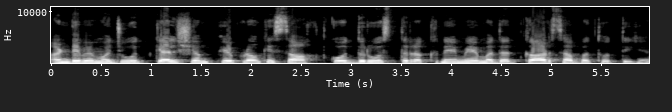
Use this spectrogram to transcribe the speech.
انڈے میں موجود موجود کیلشیم پھیپڑوں کی ساخت کو درست رکھنے میں مددگار ثابت ہوتی ہے۔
